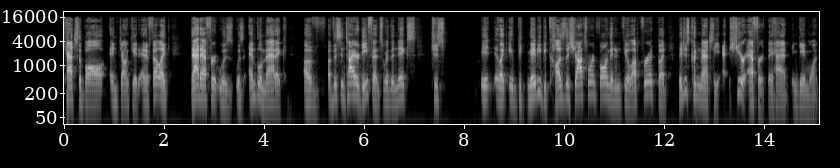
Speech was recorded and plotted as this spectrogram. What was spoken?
catch the ball and dunk it. And it felt like that effort was was emblematic of of this entire defense where the Knicks just it like it maybe because the shots weren't falling, they didn't feel up for it, but they just couldn't match the sheer effort they had in game one.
